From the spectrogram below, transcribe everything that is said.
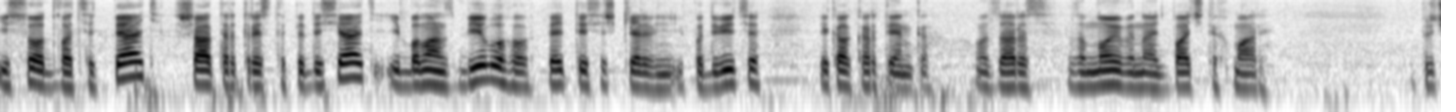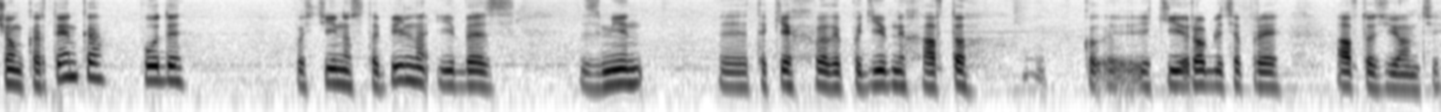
ISO 25, шатер 350 і баланс білого 5000 кельвінів. І подивіться, яка картинка. От зараз за мною ви навіть бачите хмари. Причому картинка буде постійно стабільна і без змін е, таких хвилеподібних авто, які робляться при автозйомці.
